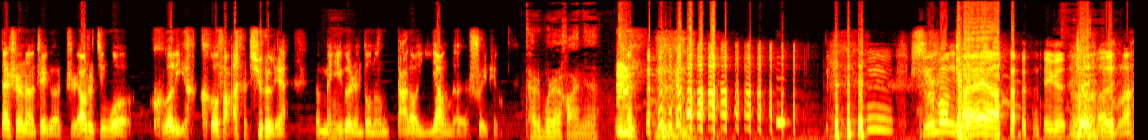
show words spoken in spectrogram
但是呢，这个只要是经过合理 合法的训练，那每一个人都能达到一样的水平。他是不认识郝爱民，十方牌呀，这个这呃怎么了？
